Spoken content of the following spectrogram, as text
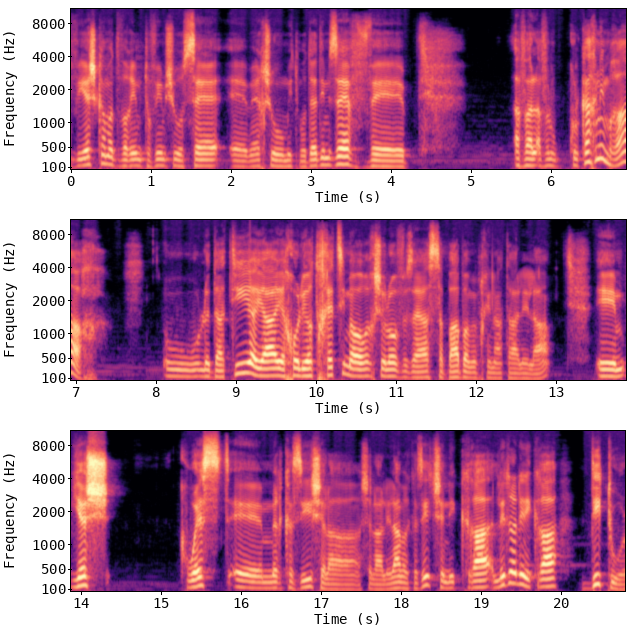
ויש כמה דברים טובים שהוא עושה מאיך שהוא מתמודד עם זה, ו... אבל, אבל הוא כל כך נמרח. הוא לדעתי היה יכול להיות חצי מהאורך שלו וזה היה סבבה מבחינת העלילה. אמ, יש quest אה, מרכזי של, ה, של העלילה המרכזית שנקרא, literally נקרא detour,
